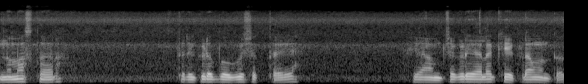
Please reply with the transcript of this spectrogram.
नमस्कार. तर इकडे बघू शकताय हे आमच्याकडे याला खेकडा म्हणतात.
